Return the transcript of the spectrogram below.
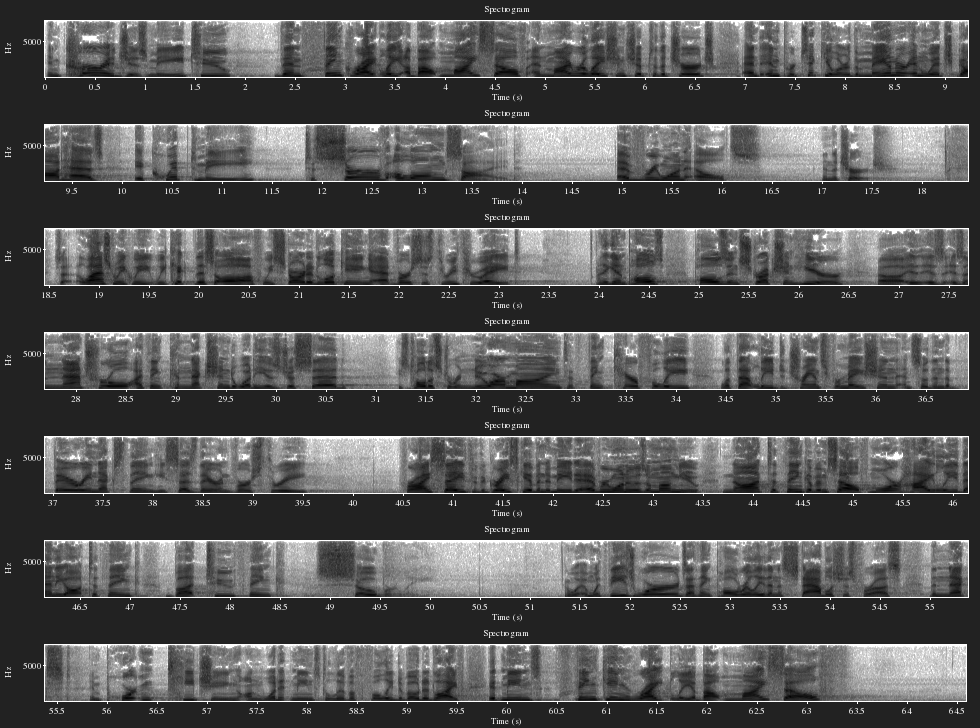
encourages me to then think rightly about myself and my relationship to the church, and in particular, the manner in which God has equipped me to serve alongside everyone else in the church. So last week we, we kicked this off. We started looking at verses 3 through 8. And again, Paul's, Paul's instruction here uh, is, is a natural, I think, connection to what he has just said. He's told us to renew our mind, to think carefully, let that lead to transformation. And so then the very next thing he says there in verse 3 For I say, through the grace given to me, to everyone who is among you, not to think of himself more highly than he ought to think, but to think soberly. And with these words, I think Paul really then establishes for us the next important teaching on what it means to live a fully devoted life. It means thinking rightly about myself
